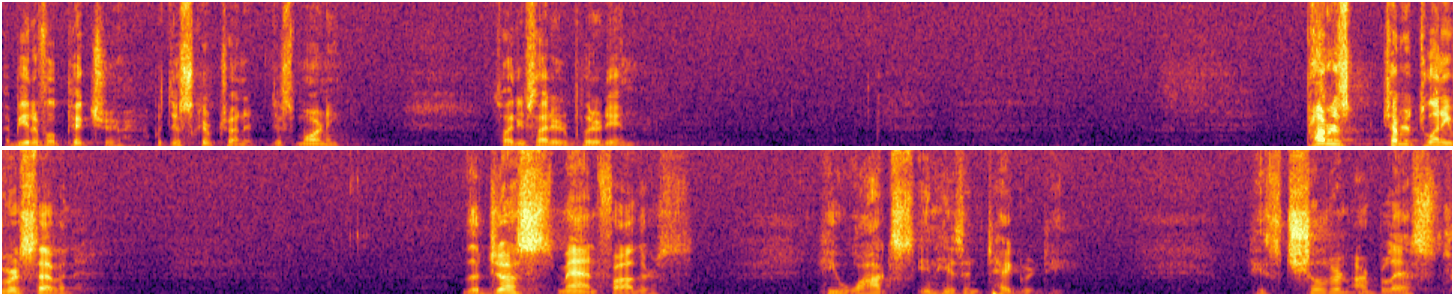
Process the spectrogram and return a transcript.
a beautiful picture with this scripture on it this morning. So I decided to put it in. Proverbs chapter 20, verse 7. The just man, fathers, he walks in his integrity. His children are blessed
